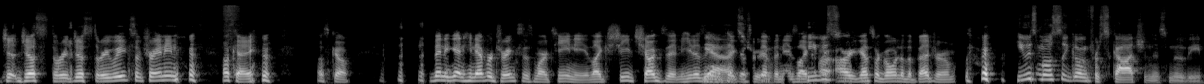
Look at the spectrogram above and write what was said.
j- just three just three weeks of training. okay, let's go then again, he never drinks his martini. Like she chugs it, and he doesn't yeah, even take a true. sip, and he's like, he was, "I guess we're going to the bedroom." he was mostly going for scotch in this movie,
